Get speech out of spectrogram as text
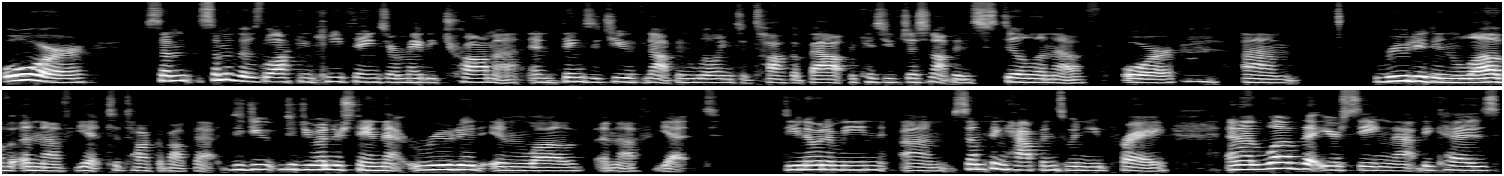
or some some of those lock and key things are maybe trauma and things that you have not been willing to talk about because you've just not been still enough or mm. um, rooted in love enough yet to talk about that. Did you did you understand that rooted in love enough yet? Do you know what I mean? Um, something happens when you pray. And I love that you're seeing that because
